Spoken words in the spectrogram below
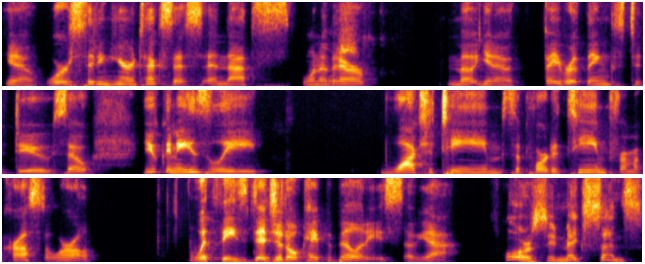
You know, we're sitting here in Texas and that's one of their you know, favorite things to do. So you can easily watch a team, support a team from across the world with these digital capabilities. So yeah. Of course, it makes sense.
